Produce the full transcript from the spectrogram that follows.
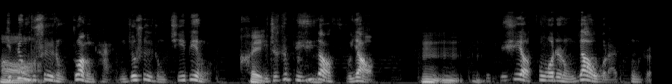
你并不是一种状态，你就是一种疾病了，你这是必须要服药，嗯嗯，必须要通过这种药物来控制。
